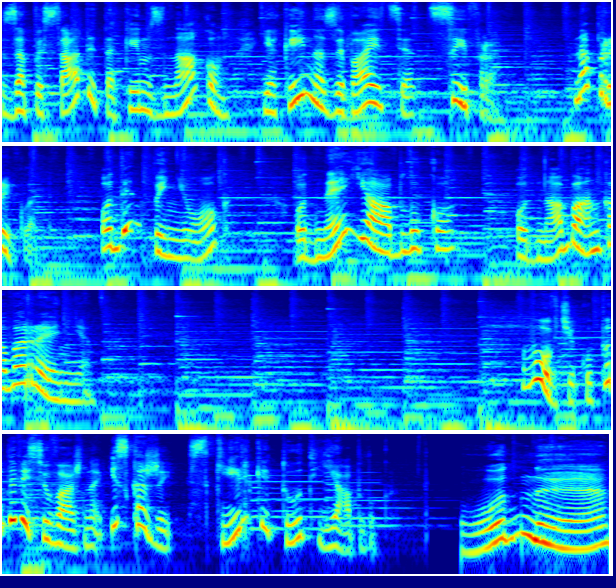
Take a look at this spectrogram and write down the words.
записати таким знаком, який називається цифра. Наприклад, один пеньок, одне яблуко, одна банка варення. Вовчику, подивись уважно і скажи, скільки тут яблук? Одне.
